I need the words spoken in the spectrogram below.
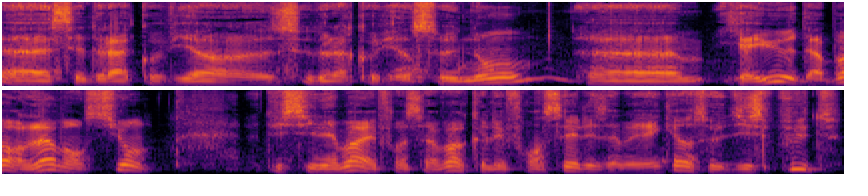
euh, c'est de de là que vient ce nom. il y a eu d'abord l'invention du cinéma. Il faut savoir que les Français et les Américains se disputent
